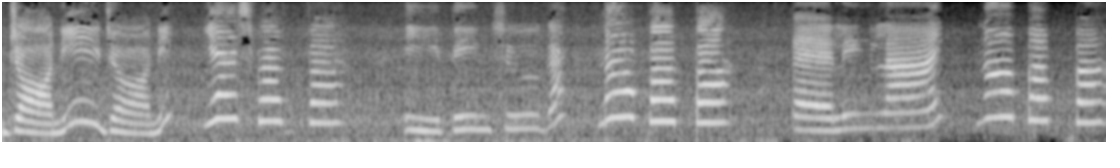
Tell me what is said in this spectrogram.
Johnny, Johnny, yes, Papa. Eating sugar, no, Papa. Telling lie, no, Papa.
